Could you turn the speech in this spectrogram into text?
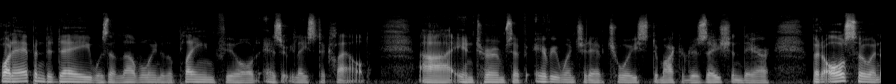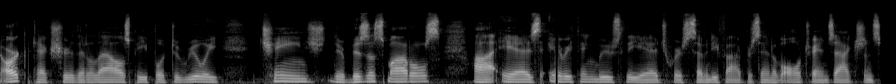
What happened today was a leveling of the playing field as it relates to cloud, uh, in terms of everyone should have choice, democratization there, but also an architecture that allows people to really change their business models uh, as everything moves to the edge, where 75% of all transactions,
